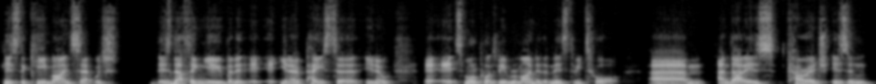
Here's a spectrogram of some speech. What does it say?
here's the key mindset, which is nothing new, but it, it you know pays to you know it, it's more important to be reminded than it is to be taught. Um, and that is courage isn't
